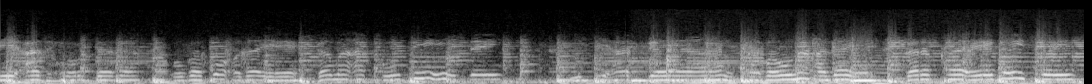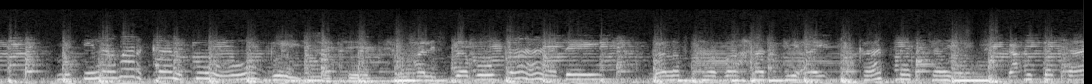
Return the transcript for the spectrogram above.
midii aad hurdada uga go'daye gama'a ku diiday midii aad gayaan kabownacday garabka eegaysay midii nabarkan ku geysatay halistabu gaadhay galabtaba haddii ay kaa tagtay gacanta kaa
